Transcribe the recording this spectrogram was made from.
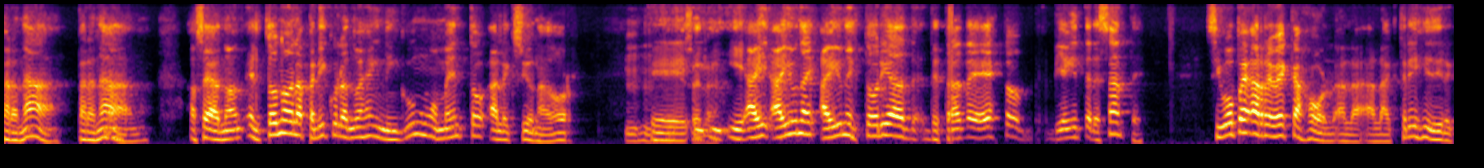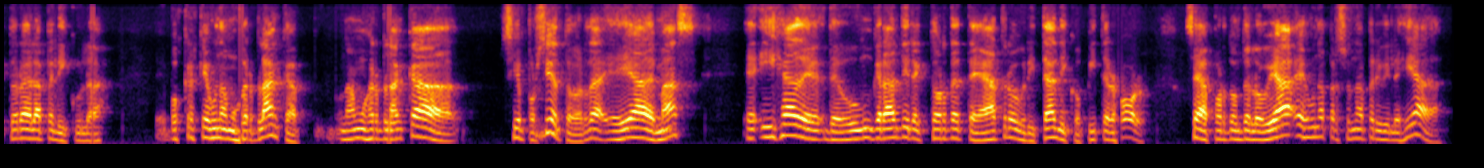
para nada, para nada. O sea, el tono de la película no es en ningún momento aleccionador. Eh, y, hay, una, hay una historia detrás de esto bien interesante. Si vos ves a Rebecca Hall, a la, actriz y directora de la película, vos crees que es una mujer blanca, una mujer blanca 100%, ¿verdad? Ella además es hija de, un gran director de teatro británico, Peter Hall. O sea, por donde lo vea, es una persona privilegiada.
